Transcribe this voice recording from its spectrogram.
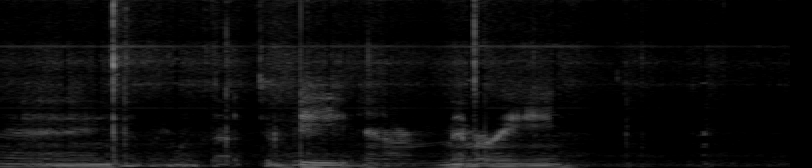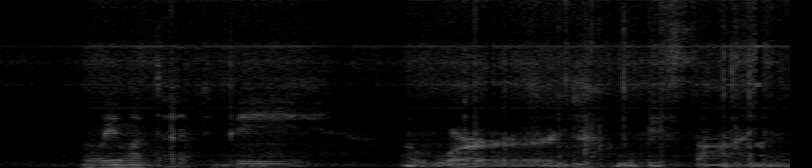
Okay, we want that to be in our memory. We want that to be a word. Will be fine.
